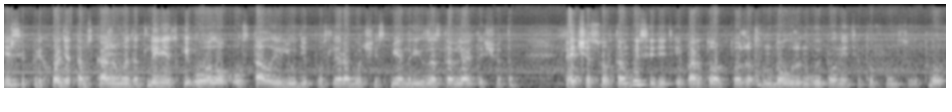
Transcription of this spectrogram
Если приходят там, скажем, в этот ленинский уголок усталые люди после рабочей смены, их заставляют еще там 5 часов там высидеть, и порторг тоже он должен выполнить эту функцию, то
